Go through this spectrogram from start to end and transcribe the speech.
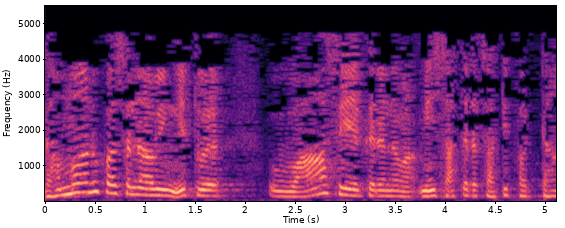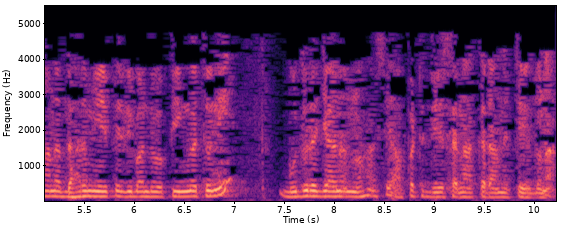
ධම්මානුපස්සනාවෙන් යුතුව වාසය කරනවා මේ සතර සතිපට්ඨාන ධර්මයේ පිළිබඳව පින්වතුනි බුදුරජාණන් වහන්සේ අපට දේශනා කරන්නට යෙදුනා.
